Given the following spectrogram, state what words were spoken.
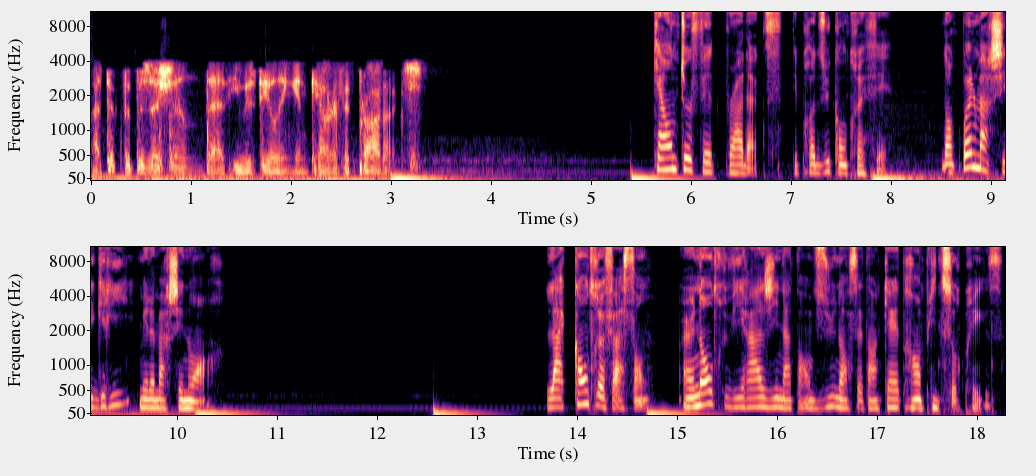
uh, took the position that he was dealing in counterfeit products. Counterfeit products, des produits contrefaits. Donc pas le marché gris, mais le marché noir. La contrefaçon, un autre virage inattendu dans cette enquête remplie de surprises.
